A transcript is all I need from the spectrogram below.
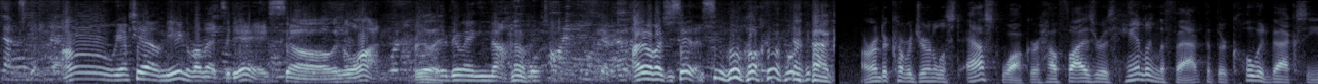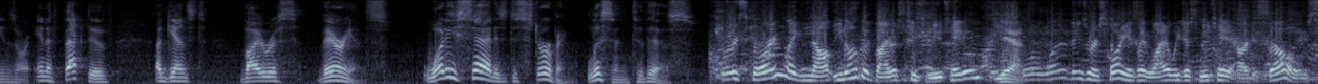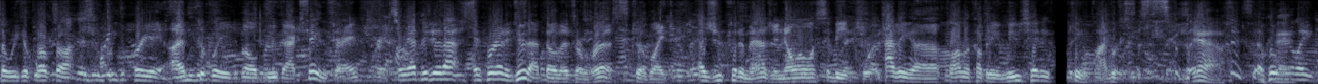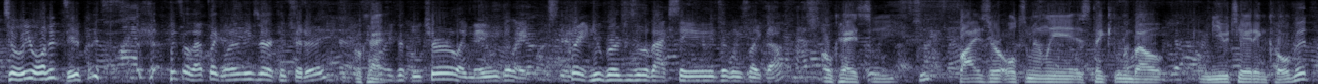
Oh, we actually had a meeting about that today, so there's a lot. Really? They're doing. No, I don't know if I should say this. Our undercover journalist asked Walker how Pfizer is handling the fact that their COVID vaccines are ineffective against virus variants. What he said is disturbing. Listen to this. We're exploring like now. You know how the virus keeps mutating? Yeah. Well, one of the things we're exploring is like why don't we just mutate it ourselves so we can we can create undeveloped develop new vaccines, right? So we have to do that. If we're gonna do that though, there's a risk of like, as you could imagine, no one wants to be having a pharma company mutating viruses. Yeah. So Okay. we're like, do we want to do this? so that's like one of the things we're considering. Okay. Like the future, like maybe we can like create new versions of the vaccines and things like that. Okay, so Pfizer ultimately is thinking about mutating COVID?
